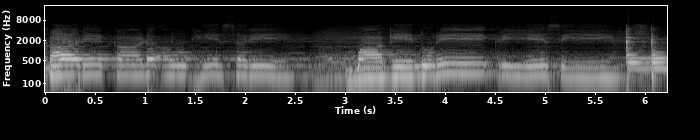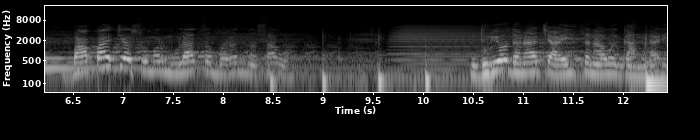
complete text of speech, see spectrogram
काडे काड अवघे सरे मागे नुरे क्रियेसी बापाच्या समोर मुलाचं मरण नसावं. दुर्योधनाच्या आईचं नाव आहे गांधारी.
